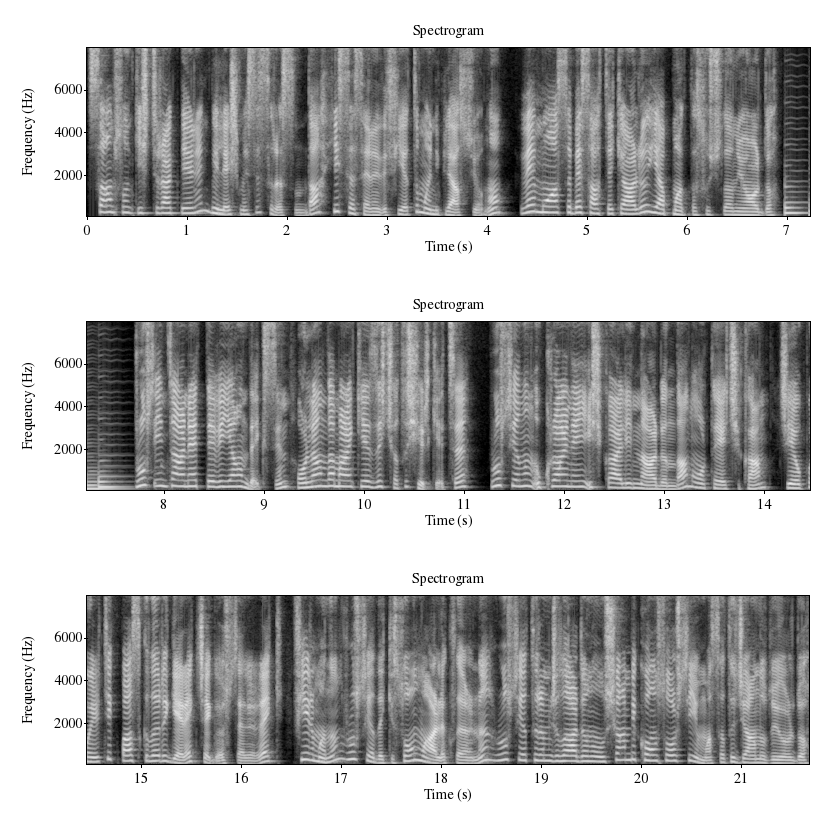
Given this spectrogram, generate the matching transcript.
Samsung iştiraklerinin birleşmesi sırasında hisse senedi fiyatı manipülasyonu ve muhasebe sahtekarlığı yapmakla suçlanıyordu. Rus internet devi Yandex'in Hollanda merkezli çatı şirketi, Rusya'nın Ukrayna'yı işgalinin ardından ortaya çıkan jeopolitik baskıları gerekçe göstererek firmanın Rusya'daki son varlıklarını Rus yatırımcılardan oluşan bir konsorsiyuma satacağını duyurdu.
